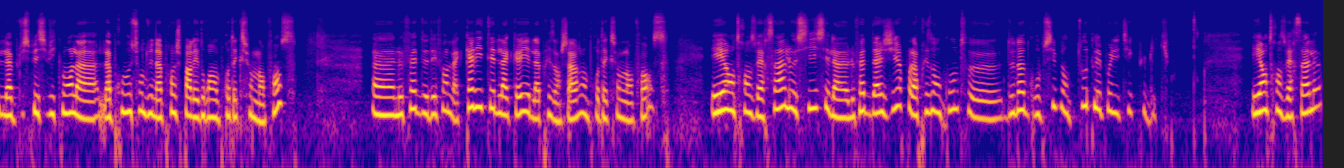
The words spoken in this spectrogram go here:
là, plus spécifiquement, la promotion d'une approche par les droits en protection de l'enfance. Euh, le fait de défendre la qualité de l'accueil et de la prise en charge en protection de l'enfance. Et en transversal aussi, c'est le fait d'agir pour la prise en compte euh, de notre groupe cible dans toutes les politiques publiques. Et en transversal,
